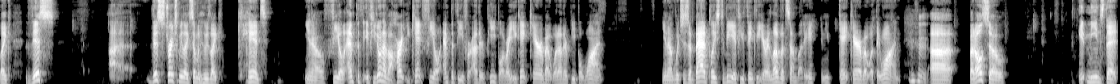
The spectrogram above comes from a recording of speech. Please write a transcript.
Like this uh, this strikes me like someone who's like can't you know feel empathy if you don't have a heart you can't feel empathy for other people right you can't care about what other people want you know which is a bad place to be if you think that you're in love with somebody and you can't care about what they want mm-hmm. uh, but also it means that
